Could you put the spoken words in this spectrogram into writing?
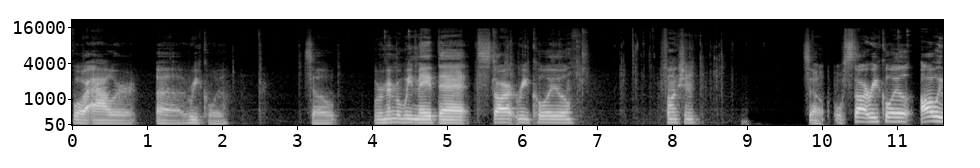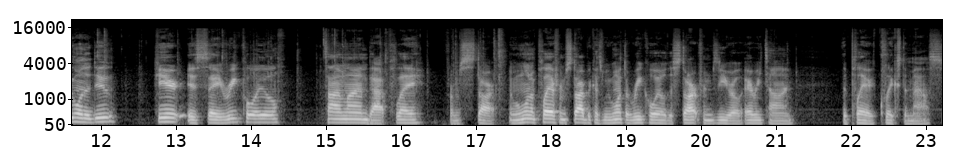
for our uh, recoil. So remember we made that start recoil function. So we'll start recoil, all we want to do here is say recoil timeline dot play from start. And we want to play it from start because we want the recoil to start from zero every time the player clicks the mouse.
